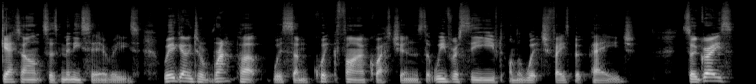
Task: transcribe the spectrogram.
Get Answers mini series, we're going to wrap up with some quick fire questions that we've received on the Which Facebook page. So, Grace,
